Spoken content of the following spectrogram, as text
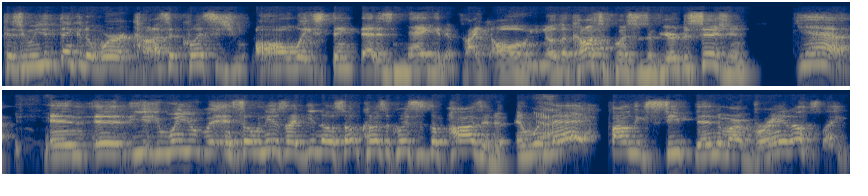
because when you think of the word consequences, you always think that is negative. Like, oh, you know, the consequences of your decision. Yeah. And, and when you and so when he was like, you know, some consequences are positive. And when yeah. that finally seeped into my brain, I was like,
